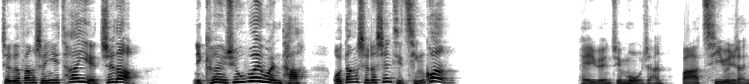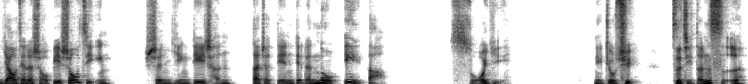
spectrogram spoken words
这个方神医他也知道，你可以去问问他我当时的身体情况。裴元君木然把戚云染腰间的手臂收紧，声音低沉，带着点点的怒意道：“所以，你就去自己等死？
